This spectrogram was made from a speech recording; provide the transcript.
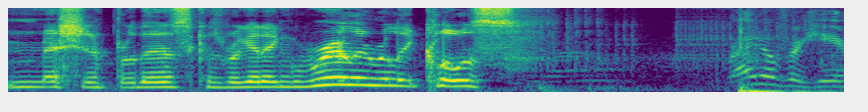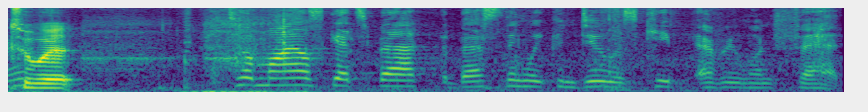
mission for this because we're getting really, really close Right over here. to it. Until Miles gets back, the best thing we can do is keep everyone fed.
